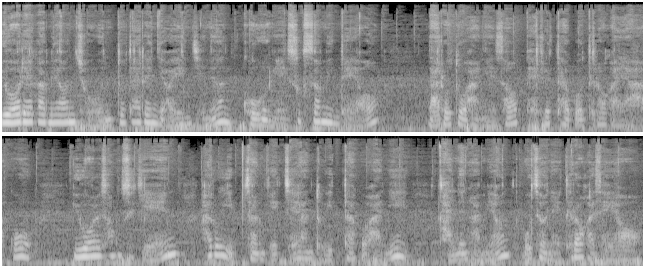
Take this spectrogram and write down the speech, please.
6월에 가면 좋은 또 다른 여행지는 고흥의 숙섬인데요. 나로도항에서 배를 타고 들어가야 하고 6월 성수기엔 하루 입장객 제한도 있다고 하니 가능하면 오전에 들어가세요.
